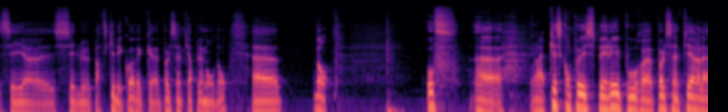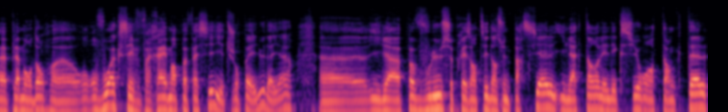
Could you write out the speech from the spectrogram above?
c'est le Parti québécois avec Paul Saint-Pierre Plamondon. bon. Ouf. Qu'est-ce qu'on peut espérer pour Paul Saint-Pierre Plamondon? on voit que c'est vraiment pas facile. Il est toujours pas élu d'ailleurs. il n'a pas voulu se présenter dans une partielle. Il attend l'élection en tant que telle.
